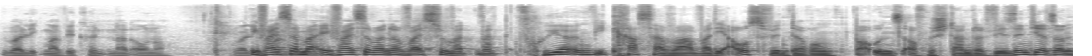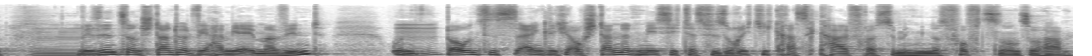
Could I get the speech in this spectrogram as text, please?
Überleg mal, wir könnten das auch noch. Ich weiß, aber, ich weiß aber noch, weißt du, was, was früher irgendwie krasser war, war die Auswinterung bei uns auf dem Standort. Wir sind ja so ein, mhm. wir sind so ein Standort, wir haben ja immer Wind. Und mhm. bei uns ist es eigentlich auch standardmäßig, dass wir so richtig krasse Kahlfröste mit minus 15 und so haben.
